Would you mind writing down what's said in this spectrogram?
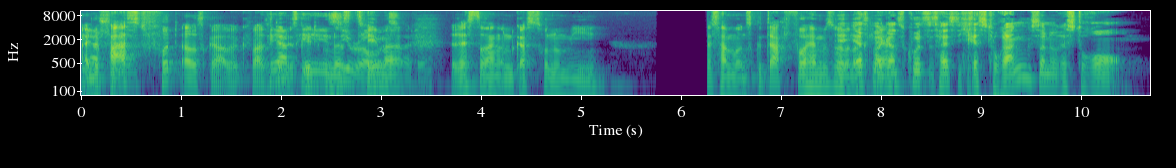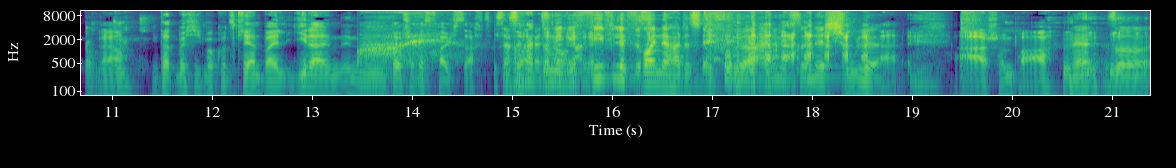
Eine Fast-Food-Ausgabe quasi, denn es geht um das PHP Zero Thema. Restaurant und Gastronomie. Das haben wir uns gedacht. Vorher müssen wir aber noch Erstmal ganz kurz, das heißt nicht Restaurant, sondern Restaurant. Ja, das möchte ich mal kurz klären, weil jeder in, in Deutschland das falsch sagt. Ich sag mal, mal, Dummi, wie, wie viele Freunde hattest du früher eigentlich so in der Schule? Ah, schon ein paar. Ne? So,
